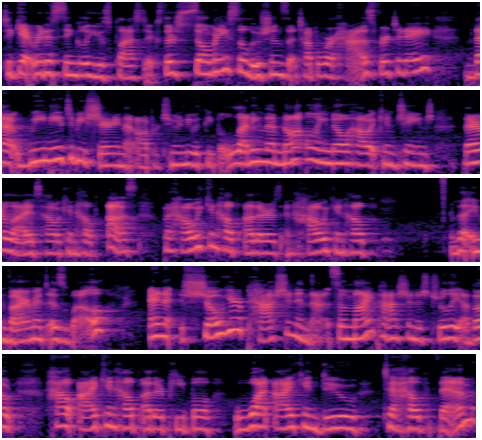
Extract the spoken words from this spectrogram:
To get rid of single use plastics. There's so many solutions that Tupperware has for today that we need to be sharing that opportunity with people, letting them not only know how it can change their lives, how it can help us, but how we can help others and how we can help the environment as well and show your passion in that. So, my passion is truly about how I can help other people, what I can do to help them.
